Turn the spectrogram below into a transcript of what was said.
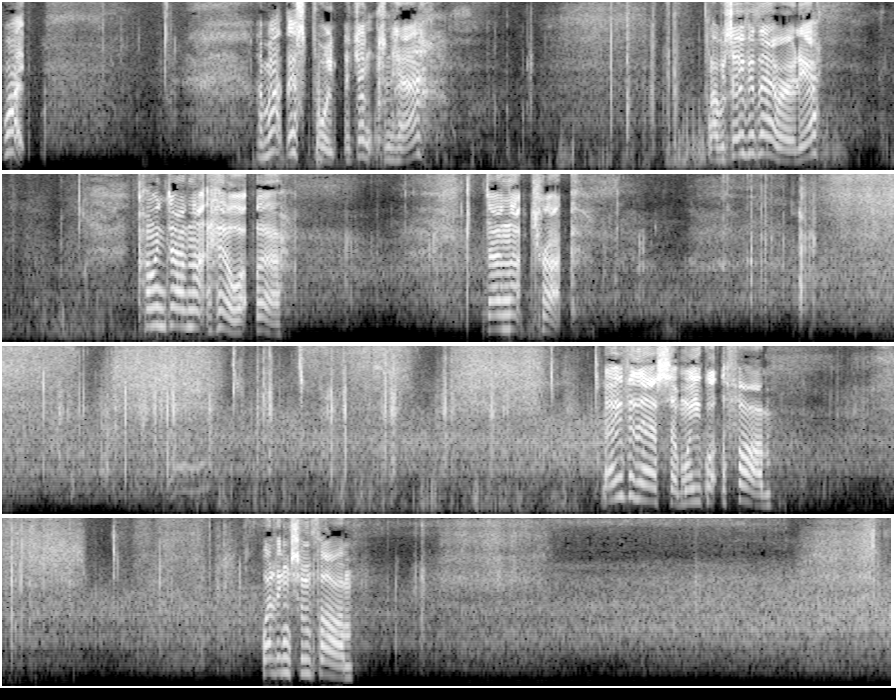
Right. I'm at this point, the junction here. I was over there earlier. Coming down that hill up there. Down that track. Over there somewhere you've got the farm. Wellington Farm.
